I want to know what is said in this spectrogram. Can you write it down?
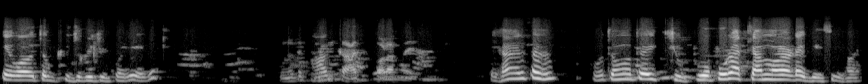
কেউ হয়তো কিছু কিছু করে মূলত কি কি কাজ করা হয়? এখানে তো প্রথমত এই চু- টোপরা বেশি হয়।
